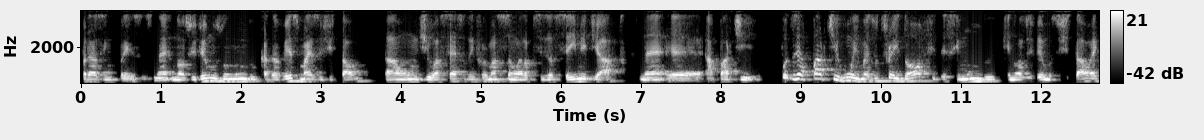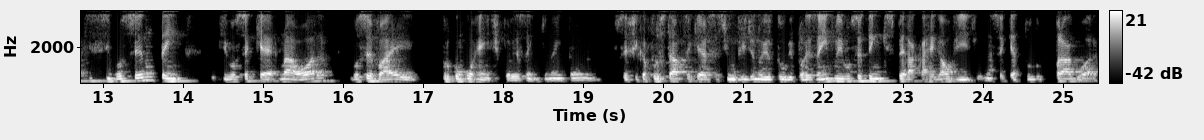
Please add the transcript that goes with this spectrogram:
para as empresas. Né? Nós vivemos num mundo cada vez mais digital, onde o acesso da informação ela precisa ser imediato. Né? É, a parte, vou dizer a parte ruim, mas o trade-off desse mundo que nós vivemos digital é que se você não tem o que você quer na hora, você vai para o concorrente, por exemplo. Né? Então, você fica frustrado, você quer assistir um vídeo no YouTube, por exemplo, e você tem que esperar carregar o vídeo, né? você quer tudo para agora.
